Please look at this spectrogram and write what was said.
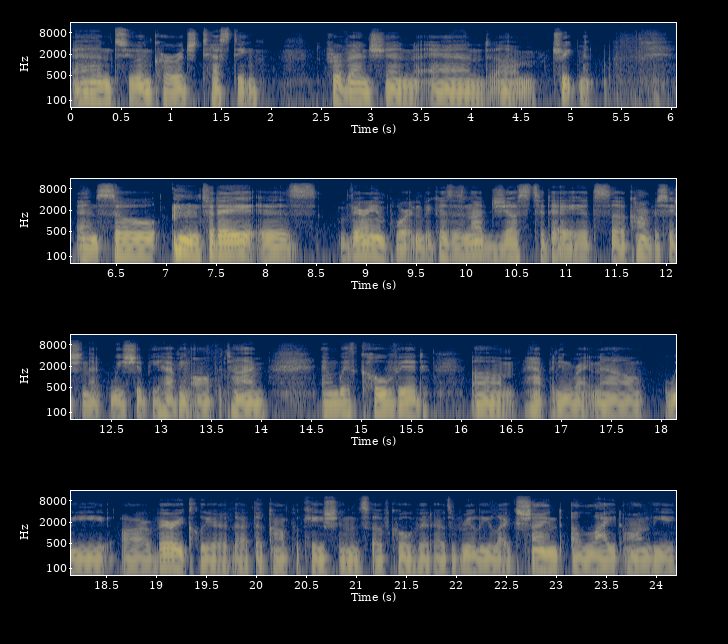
and to encourage testing, prevention, and um, treatment. And so today is very important because it's not just today, it's a conversation that we should be having all the time. And with COVID, um, happening right now, we are very clear that the complications of COVID has really like shined a light on the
